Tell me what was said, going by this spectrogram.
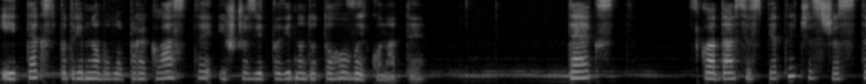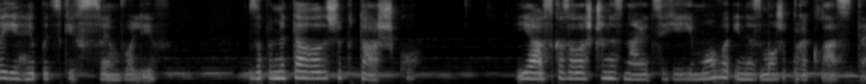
і текст потрібно було перекласти і щось відповідно до того виконати. Текст складався з п'яти чи з шести єгипетських символів. Запам'ятала лише пташку. Я сказала, що не знаю цієї мови і не зможу перекласти.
